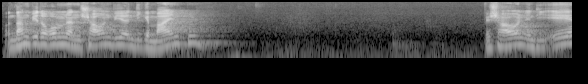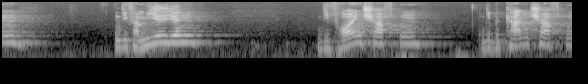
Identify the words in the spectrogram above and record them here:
Und dann wiederum, dann schauen wir in die Gemeinden, wir schauen in die Ehen, in die Familien, in die Freundschaften, in die Bekanntschaften,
